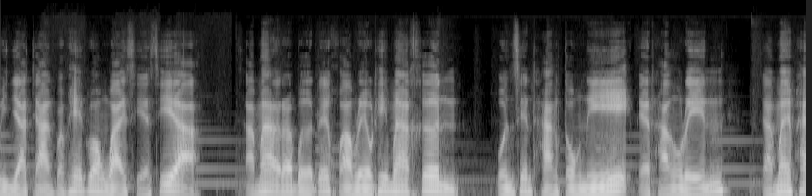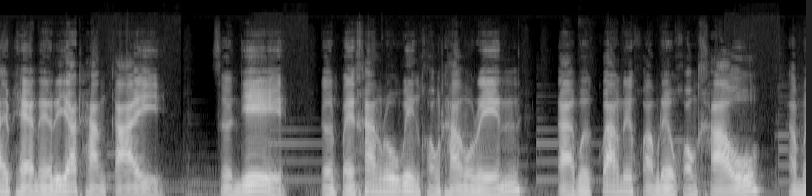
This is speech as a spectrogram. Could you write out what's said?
วิญญาจารย์ประเภทว่องไวเสียเสีย สามารถระเบิดด้วยความเร็วที่มากขึ้น นเส้นทางตรงนี้ แต่ทางเรนจะไม่พ่ายแพ้ในระยะทางไกล เซินยี่เดินไปข้างลู่วิ่งของทางเรนตาเบิกกว้างด้วยความเร็วของเขาทำไม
